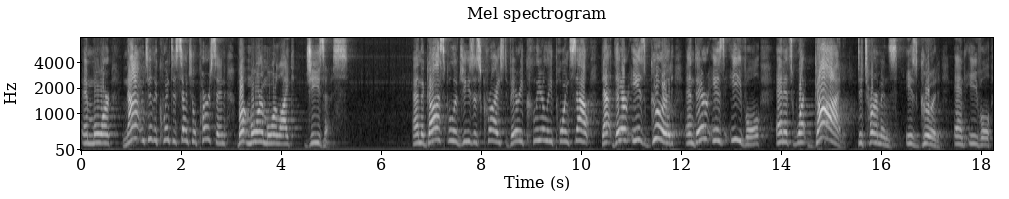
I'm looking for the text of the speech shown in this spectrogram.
and more, not into the quintessential person, but more and more like Jesus. And the gospel of Jesus Christ very clearly points out that there is good and there is evil, and it's what God determines is good and evil,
